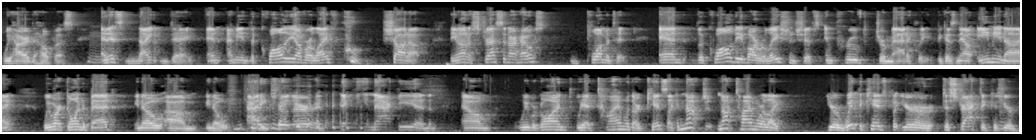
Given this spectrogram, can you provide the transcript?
we hired to help us, hmm. and it's night and day. And I mean, the quality of our life whew, shot up. The amount of stress in our house plummeted, and the quality of our relationships improved dramatically because now Amy and I, we weren't going to bed, you know, um, you know, at each other and nicky and nacky, and um, we were going we had time with our kids like and not not time where like you're with the kids but you're distracted because you're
